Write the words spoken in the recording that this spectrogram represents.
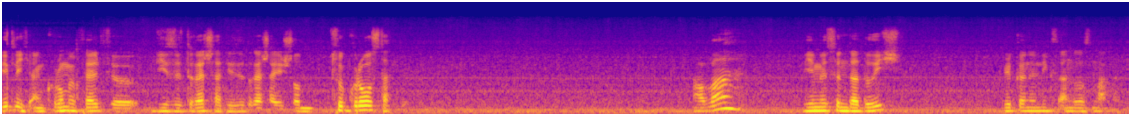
wirklich ein krummes Feld für diese Drescher. Diese Drescher ist schon zu groß dafür. Aber wir müssen da durch. Wir können nichts anderes machen.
